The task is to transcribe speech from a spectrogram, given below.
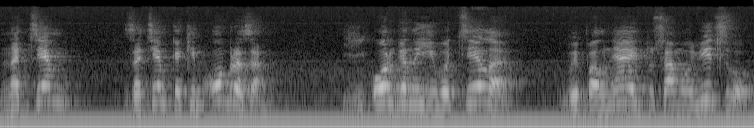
над тем, за тем, каким образом органы его тела выполняют ту самую вицву,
